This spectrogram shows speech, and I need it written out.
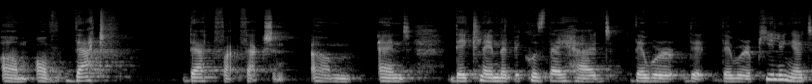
um, of that that fa- faction, um, and they claimed that because they had they were they, they were appealing it,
